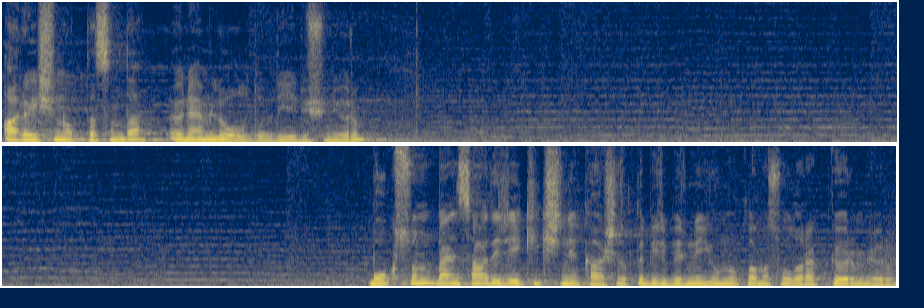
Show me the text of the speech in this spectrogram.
arayışı noktasında önemli oldu diye düşünüyorum. Boksun ben sadece iki kişinin karşılıklı birbirini yumruklaması olarak görmüyorum.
